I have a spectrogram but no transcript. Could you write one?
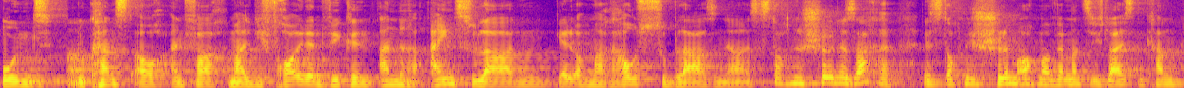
und du kannst auch einfach mal die Freude entwickeln, andere einzuladen, Geld auch mal rauszublasen. Ja. Es ist doch eine schöne Sache. Es ist doch nicht schlimm, auch mal, wenn man es sich leisten kann,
